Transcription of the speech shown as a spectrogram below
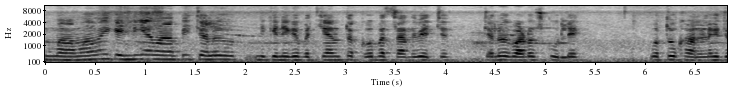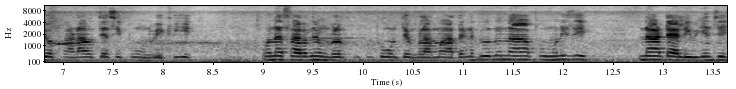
ਮਾਵਾਂ ਵੀ ਕਹਿੰਦੀਆਂ ਵਾ ਵੀ ਚਲੋ ਨਿੱਕੇ ਨਿੱਕੇ ਬੱਚਿਆਂ ਨੂੰ ਧੱਕੋ ਬੱਸਾਂ ਦੇ ਵਿੱਚ ਚਲੋ ਵਾੜੋ ਸਕੂਲੇ ਉੱਥੋਂ ਖਾ ਲੈਣਗੇ ਜੋ ਖਾਣਾ ਉੱਤੇ ਅਸੀਂ ਫੋਨ ਵੇਖੀਏ। ਉਹਨਾਂ ਸਾਰਿਆਂ ਨੇ ਉਂਗਲ ਫੋਨ ਤੇ ਉਂਗਲਾਂ ਮਾਰ ਦੇਣ ਵੀ ਉਦੋਂ ਨਾ ਫੋਨ ਹੀ ਸੀ ਨਾ ਟੈਲੀਵਿਜ਼ਨ ਸੀ।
